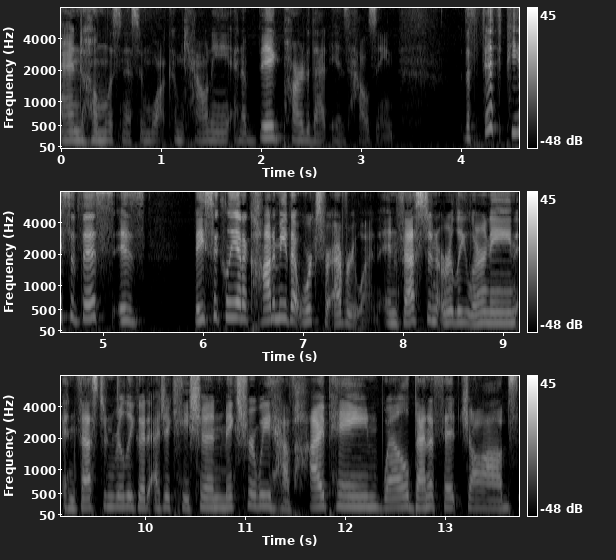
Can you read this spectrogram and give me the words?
end homelessness in Whatcom County. And a big part of that is housing. The fifth piece of this is basically an economy that works for everyone. Invest in early learning, invest in really good education, make sure we have high paying, well benefit jobs,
